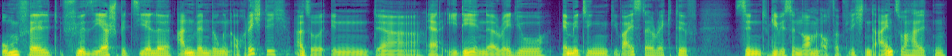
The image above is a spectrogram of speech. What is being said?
Umfeld für sehr spezielle Anwendungen auch richtig. Also in der RED, in der Radio Emitting Device Directive, sind gewisse Normen auch verpflichtend einzuhalten.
